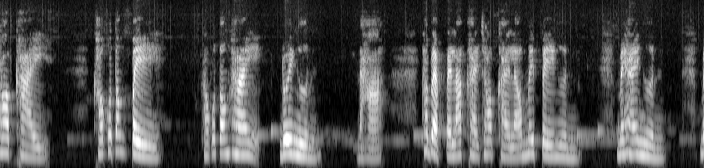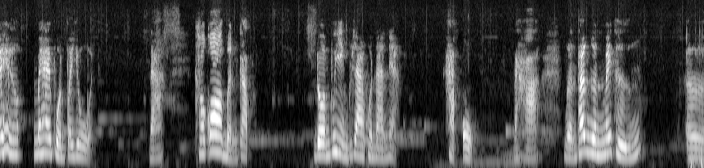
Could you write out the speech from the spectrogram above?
ชอบใคร เขาก็ต้องเปย์เขาก็ต้องให้ด้วยเงินนะคะ ถ้าแบบไปรักใครชอบใครแล้วไม่เปย์เงิน ไม่ให้เงิน ไม่ให้ไม่ให้ผลประโยชน์นะเขาก็เหมือนกับโดนผู้หญิงผู้ชายคนนั้นเนี่ยหักอกนะคะ เหมือนถ้าเงินไม่ถึง เออ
